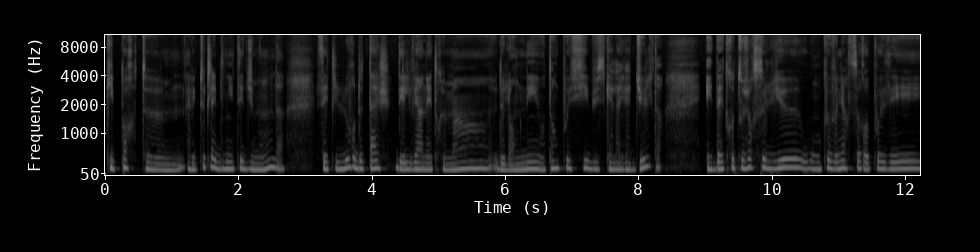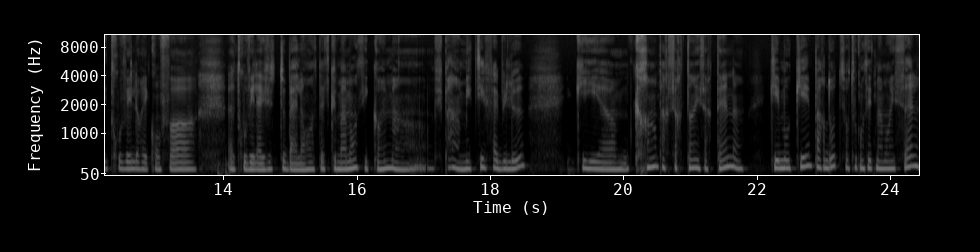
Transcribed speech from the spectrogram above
qui portent euh, avec toute la dignité du monde cette lourde tâche d'élever un être humain, de l'emmener autant que possible jusqu'à l'âge adulte et d'être toujours ce lieu où on peut venir se reposer, trouver le réconfort, euh, trouver la juste balance. Parce que maman, c'est quand même pas, un métier fabuleux qui est euh, craint par certains et certaines, qui est moqué par d'autres, surtout quand cette maman est seule.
